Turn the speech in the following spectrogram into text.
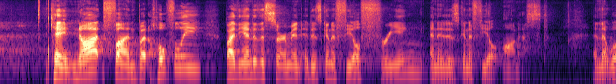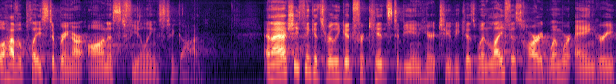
okay, not fun, but hopefully by the end of the sermon, it is going to feel freeing and it is going to feel honest. And that we'll have a place to bring our honest feelings to God. And I actually think it's really good for kids to be in here too, because when life is hard, when we're angry,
